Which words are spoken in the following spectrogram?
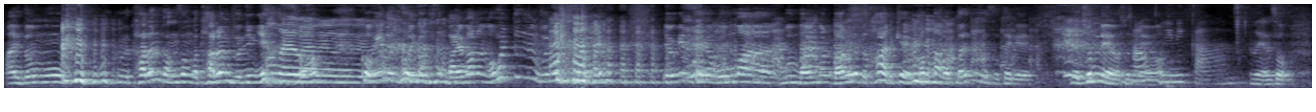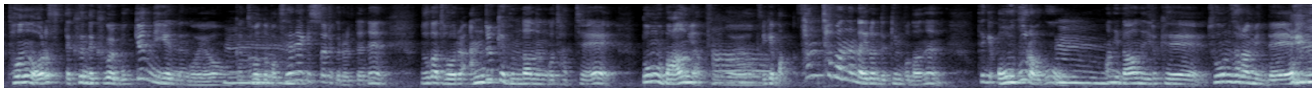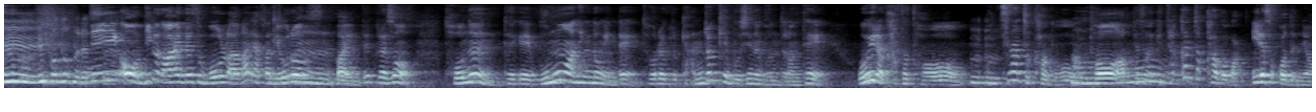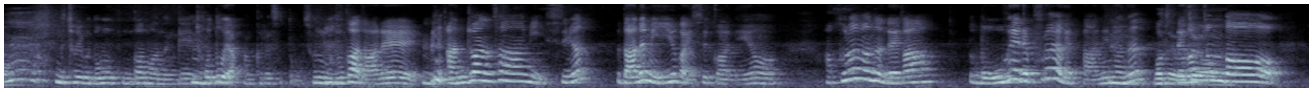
아니 너무 그 다른 방송과 다른 분위기여서 아, 왜요, 왜요, 왜요? 거기는 저희가 무슨 말만 하면 헐뜯는 분위기인데 여기는 제가 뭔 말, 뭔 말, 말, 말을 해도 다 이렇게 맞다 맞다 해주셔서 되게 네, 좋네요 좋네요 사랑둥이니까. 네, 그래서 저는 어렸을 때 근데 그걸 못 견디겠는 거예요. 그러니까 음. 저도 막 새내기 시절에 그럴 때는 누가 저를 안 좋게 본다는 것 자체에 너무 마음이 아픈 아. 거예요. 이게 막 상처받는다 이런 느낌보다는 되게 억울하고 음. 아니 나는 이렇게 좋은 사람인데 음. 저도 그랬어요. 네, 어, 네가 나에 대해서 뭘 알아? 약간 이런 그랬어요. 마인드. 그래서 저는 되게 무모한 행동인데 저를 그렇게 안 좋게 보시는 분들한테 오히려 가서 더 음, 음. 친한 척하고 어. 더 앞에서 이렇게 착한 척하고 막 이랬었거든요. 근데 저 이거 너무 공감하는 게 음. 저도 약간 그랬었던 거. 저는 누가 나를 음. 안 좋아하는 사람이 있으면 나름의 이유가 있을 거 아니에요. 아 그러면은 내가 또 뭐 오해를 풀어야겠다. 아니면은 맞아요, 내가 맞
